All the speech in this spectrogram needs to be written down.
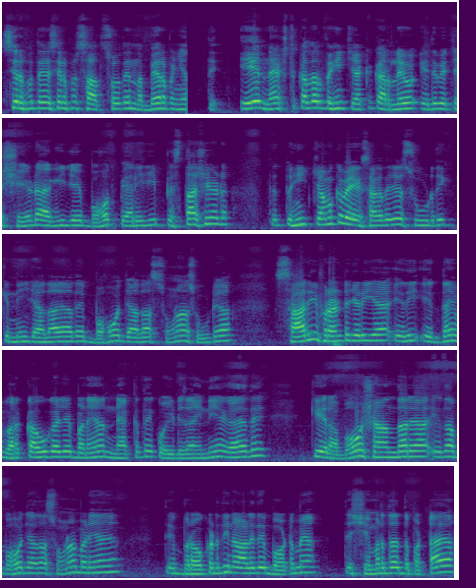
ਸਿਰਫ ਤੇ ਸਿਰਫ 700 ਤੇ 90 ਰੁਪਈਆ। ਤੇ ਇਹ ਨੈਕਸਟ ਕਲਰ ਤੁਸੀਂ ਚੈੱਕ ਕਰ ਲਿਓ, ਇਹਦੇ ਵਿੱਚ ਸ਼ੇਡ ਆ ਗਈ ਜੇ, ਬਹੁਤ ਪਿਆਰੀ ਜੀ ਪਿਸਤਾ ਸ਼ੇਡ ਤੇ ਤੁਸੀਂ ਚਮਕ ਵੇਖ ਸਕਦੇ ਜੇ ਸੂਟ ਦੀ ਕਿੰਨੀ ਜ਼ਿਆਦਾ ਆ ਤੇ ਬਹੁਤ ਜ਼ਿਆਦਾ ਸੋਹਣਾ ਸੂਟ ਆ। ਸਾਰੀ ਫਰੰਟ ਜਿਹੜੀ ਆ, ਇਹਦੀ ਇਦਾਂ ਹੀ ਵਰਕ ਆਊਗਾ ਜੇ ਬਣਿਆ ਨੈਕ ਤੇ ਕੋਈ ਡਿਜ਼ਾਈਨ ਨਹੀਂ ਹੈਗਾ ਇਹਦੇ। ਘੇਰਾ ਬਹੁਤ ਸ਼ਾਨਦਾਰ ਆ, ਇਹਦਾ ਬਹੁਤ ਜ਼ਿਆਦਾ ਸੋਹਣਾ ਬਣਿਆ ਆ ਤੇ ਬਰੋਕਟ ਦੀ ਨਾਲ ਇਹਦੇ ਬਾਟਮ ਆ ਤੇ ਸ਼ਿਮਰ ਦਾ ਦੁਪੱਟਾ ਆ।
